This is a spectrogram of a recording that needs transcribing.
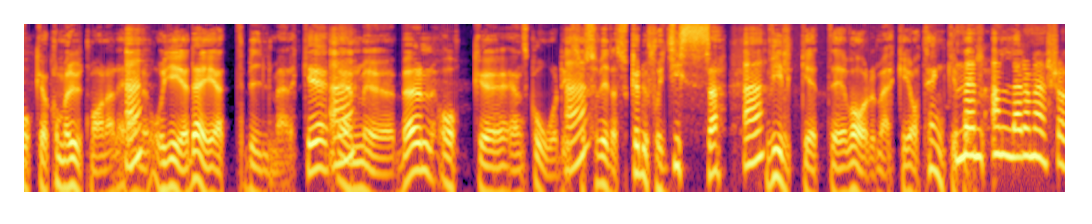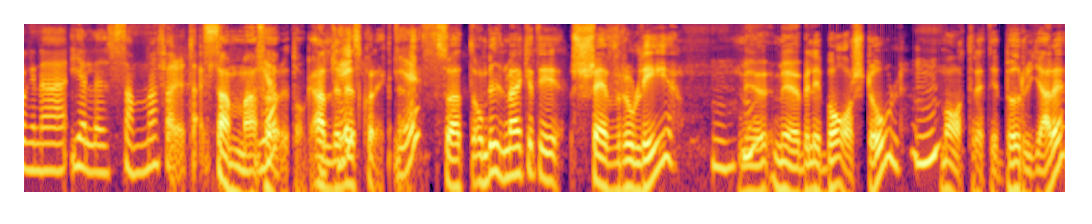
och jag kommer utmana dig Ja. och ge dig ett bilmärke, en möbel och eh, en skådis och så vidare. Så ska du få gissa vilket eh, varumärke jag tänker på. Men alla de här frågorna gäller samma företag? Samma företag, alldeles Okej. korrekt. Yes. Så att om bilmärket är Chevrolet, Mhm. mö, möbel är barstol, Mm. maträtt är burgare,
